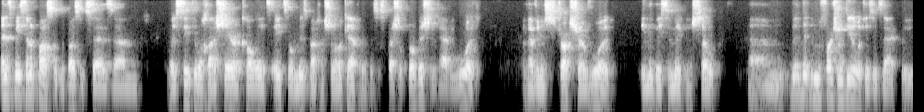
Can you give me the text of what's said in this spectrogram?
and it's based on a pasuk. The pasuk says. Um, there's a special prohibition of having wood, of having a structure of wood in the base of Hamikdash. So um, the, the, the Mefarshim deal with this exactly.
